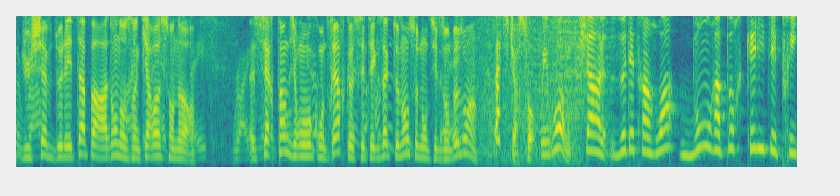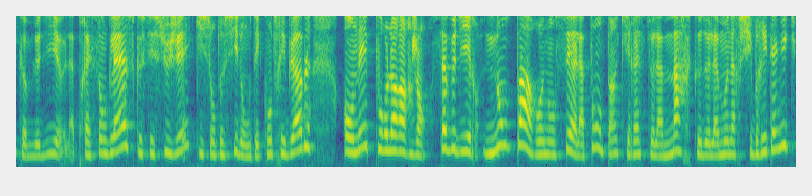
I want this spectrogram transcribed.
du chef de l'État paradant dans un carrosse en or? Certains diront au contraire que c'est exactement ce dont ils ont besoin. Charles veut être un roi, bon rapport qualité-prix, comme le dit euh, la presse anglaise, que ses sujets, qui sont aussi donc des contribuables, en aient pour leur argent. Ça veut dire non pas renoncer à la pompe, hein, qui reste la marque de la monarchie britannique,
